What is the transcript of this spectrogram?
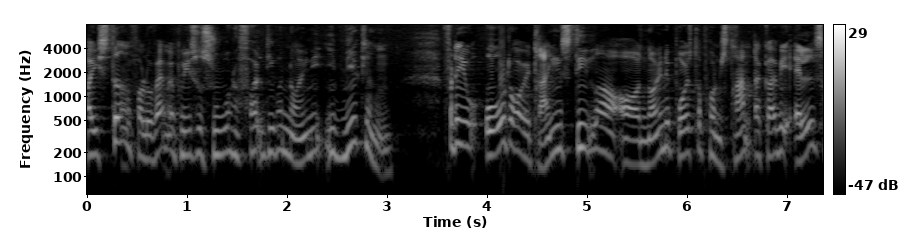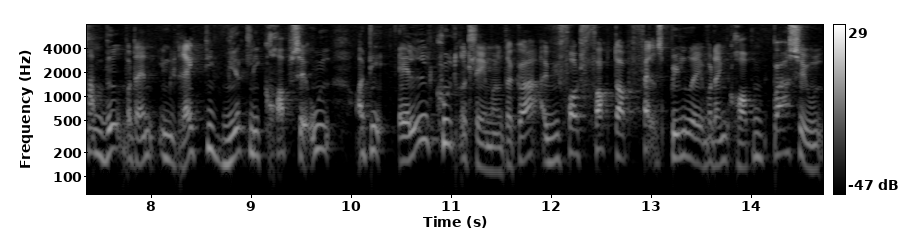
Og i stedet for at lade være med at blive så sure, når folk de var nøgne i virkeligheden. For det er jo otteårige drenge, stiller og nøgne bryster på en strand, der gør, at vi alle sammen ved, hvordan en rigtig, virkelig krop ser ud. Og det er alle kultreklamerne, der gør, at vi får et fucked up falsk billede af, hvordan kroppen bør se ud.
